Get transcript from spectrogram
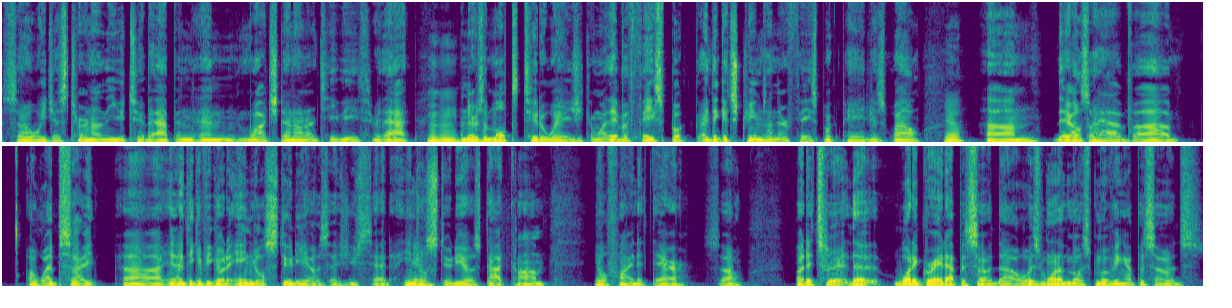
So we just turn on the YouTube app and, and watched it on our TV through that. Mm. And there's a multitude of ways you can watch. They have a Facebook. I think it streams on their Facebook page as well. Yeah. Um, they also have uh, a website. Uh, and I think if you go to Angel Studios, as you said, angelstudios.com, you'll find it there. So, but it's the what a great episode though. It was one of the most moving episodes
